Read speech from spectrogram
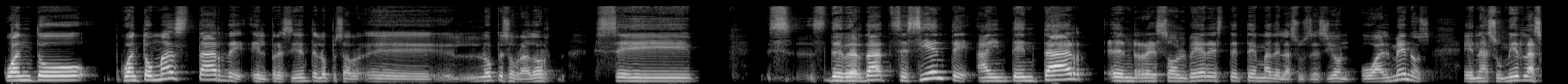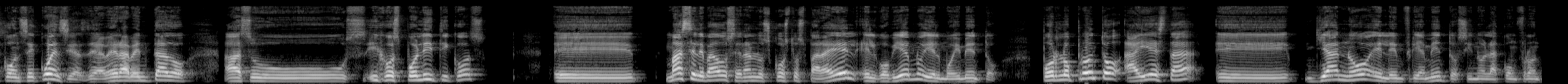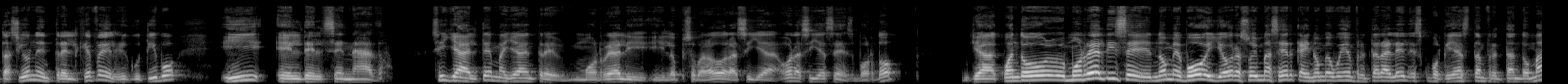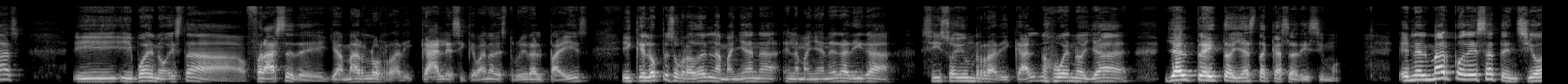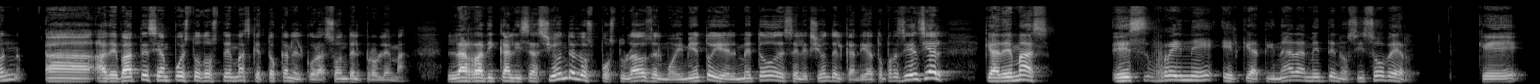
Cuando Cuanto más tarde el presidente López, eh, López Obrador se de verdad se siente a intentar en resolver este tema de la sucesión, o al menos en asumir las consecuencias de haber aventado a sus hijos políticos, eh, más elevados serán los costos para él, el gobierno y el movimiento. Por lo pronto, ahí está eh, ya no el enfriamiento, sino la confrontación entre el jefe del Ejecutivo y el del Senado. Sí, ya el tema ya entre Monreal y, López Obrador, ahora sí ya, ahora sí ya se desbordó. Ya, cuando Monreal dice no me voy y ahora soy más cerca y no me voy a enfrentar a él, es porque ya se está enfrentando más. Y, bueno, esta frase de llamarlos radicales y que van a destruir al país, y que López Obrador en la mañana, en la mañanera diga sí soy un radical, no, bueno, ya, ya el pleito ya está casadísimo. En el marco de esa tensión, a, debate se han puesto dos temas que tocan el corazón del problema. La radicalización de los postulados del movimiento y el método de selección del candidato presidencial, que además es René el que atinadamente nos hizo ver que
